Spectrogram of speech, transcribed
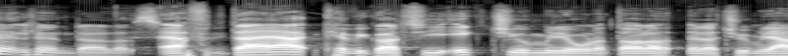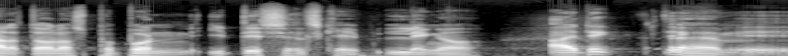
million dollars. Ja, fordi der er, kan vi godt sige, ikke 20 millioner dollar, eller 20 milliarder dollars på bunden i det selskab længere. Ej, det, det, Øhm. øh,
